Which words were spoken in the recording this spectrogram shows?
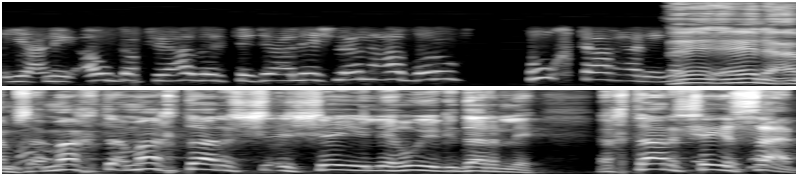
يعني أوقف في هذا الاتجاه، ليش؟ لانها ظروف هو اختارها لنفسه. اي اي نعم. ما اختار ما اختار الش- الشيء اللي هو يقدر له. اختار الشيء الصعب.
